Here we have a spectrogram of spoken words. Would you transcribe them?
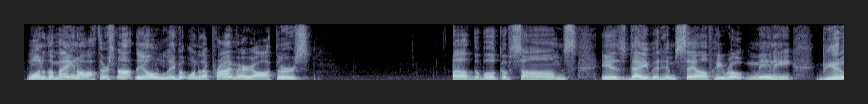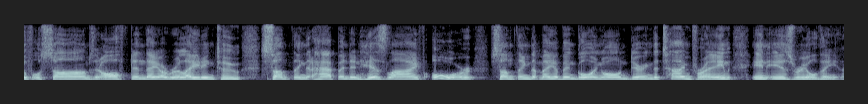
One of the main authors, not the only, but one of the primary authors of the book of Psalms is David himself. He wrote many beautiful Psalms, and often they are relating to something that happened in his life or something that may have been going on during the time frame in Israel then.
